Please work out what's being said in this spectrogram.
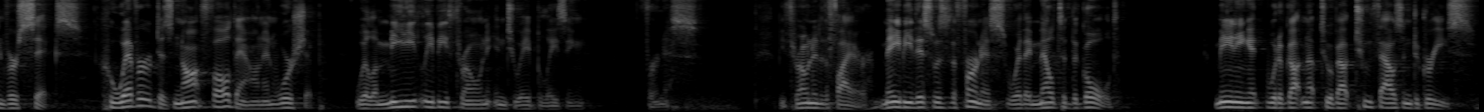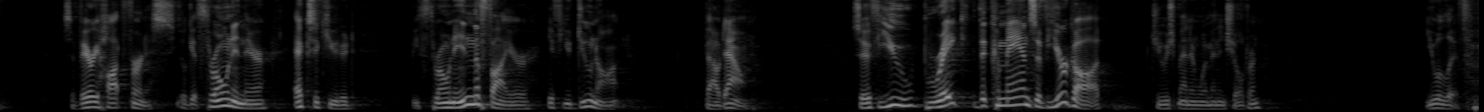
in verse 6 Whoever does not fall down and worship will immediately be thrown into a blazing furnace, be thrown into the fire. Maybe this was the furnace where they melted the gold meaning it would have gotten up to about 2,000 degrees. It's a very hot furnace. You'll get thrown in there, executed, be thrown in the fire if you do not bow down. So if you break the commands of your God, Jewish men and women and children, you will live.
